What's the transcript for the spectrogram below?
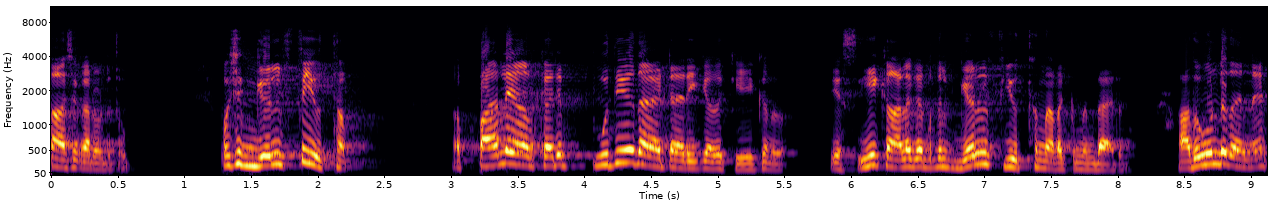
കാശ് കടമെടുത്തു പക്ഷെ ഗൾഫ് യുദ്ധം പല ആൾക്കാരും പുതിയതായിട്ടായിരിക്കും അത് കേൾക്കുന്നത്. യെസ് ഈ കാലഘട്ടത്തിൽ ഗൾഫ് യുദ്ധം നടക്കുന്നുണ്ടായിരുന്നു. അതുകൊണ്ട് തന്നെ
